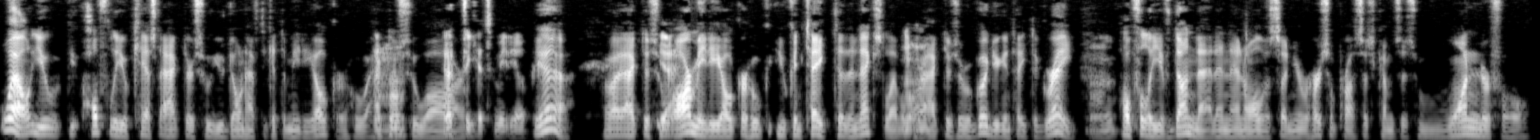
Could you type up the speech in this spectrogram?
Well, you you- hopefully you cast actors who you don't have to get to mediocre, who actors who are have to get to mediocre. yeah, or actors who Yeah. are mediocre who you can take to the next level, or Mhm. actors who are good you can take to great. Mhm. Hopefully you've done that, and then all of a sudden your rehearsal process comes this wonderful,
